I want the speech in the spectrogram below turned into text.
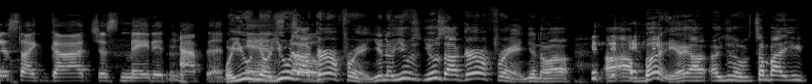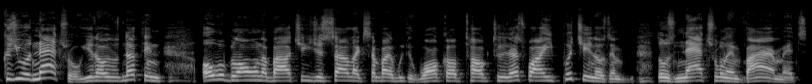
just like God just made it happen. Well, you, you know, you was our girlfriend. You know, you was, you was our girlfriend. You know, our, our, our buddy. uh, uh, you know, somebody because you was natural. You know, there was nothing overblown about you. You just sounded like somebody we could walk up, talk to. That's why he put you in those those natural environments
